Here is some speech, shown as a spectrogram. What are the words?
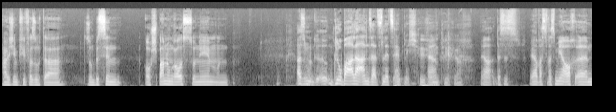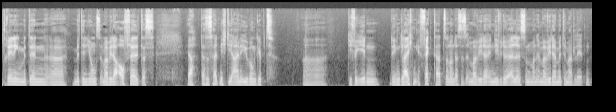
habe ich eben viel versucht, da so ein bisschen auch Spannung rauszunehmen und also ein, ein globaler Ansatz letztendlich. Definitiv, ja. Ja, ja das ist ja was, was mir auch äh, im Training mit den äh, mit den Jungs immer wieder auffällt, dass ja, dass es halt nicht die eine Übung gibt, äh, die für jeden den gleichen Effekt hat, sondern dass es immer wieder individuell ist und man immer wieder mit dem Athleten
